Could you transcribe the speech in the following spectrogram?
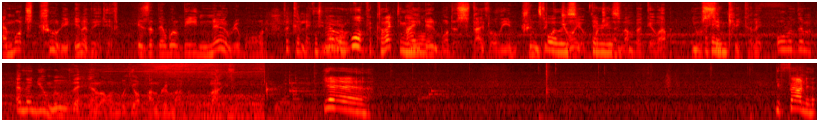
And what's truly innovative is that there will be no reward for There's collecting no all of reward for collecting I don't want to stifle the intrinsic Spoilers, joy of watching is. a number go up. You think. simply collect all of them, and then you move the hell on with your unremarkable life. Yeah. You found it.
